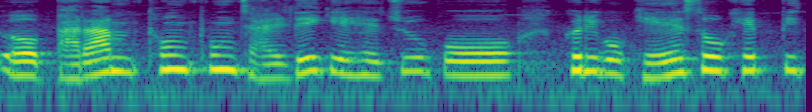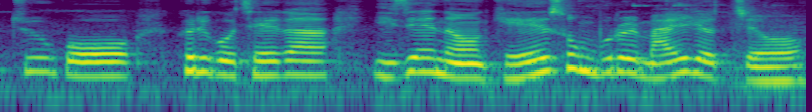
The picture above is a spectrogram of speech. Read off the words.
어, 바람 통풍 잘 되게 해주고 그리고 계속 햇빛 주고 그리고 제가 이제는 계속 물을 말렸죠.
